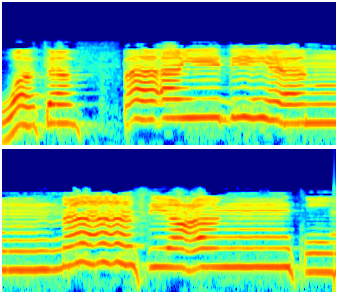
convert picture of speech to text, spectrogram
وَكَفَّ أَيْدِيَ النَّاسِ عَنكُمْ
